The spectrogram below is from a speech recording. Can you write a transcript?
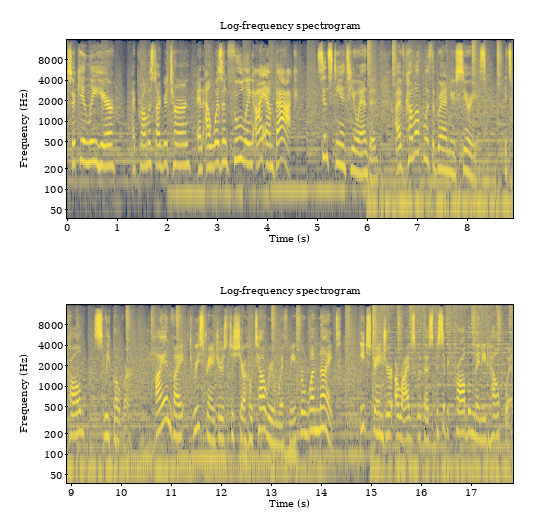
Sook-Yin Lee here. I promised I'd return, and I wasn't fooling. I am back. Since DNTO ended, I've come up with a brand new series. It's called Sleepover. I invite three strangers to share a hotel room with me for one night. Each stranger arrives with a specific problem they need help with,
